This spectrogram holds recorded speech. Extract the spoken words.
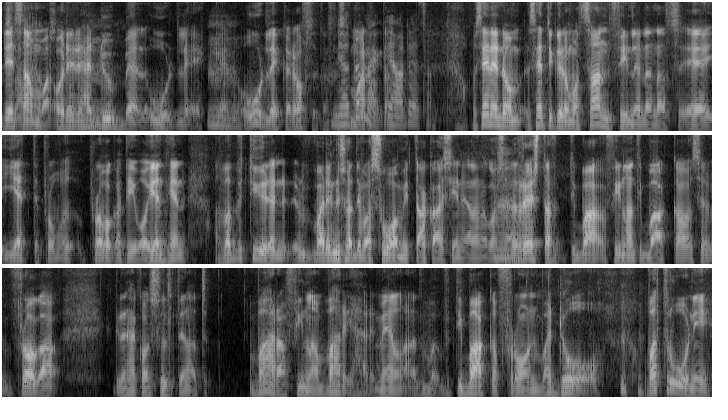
Det är samma, också. och det är den här dubbelordleken. Och ordlekar är ofta ganska Ja, smarta. är, ja, det är sant. Och sen, är de, sen tycker de att Sannfinländarnas är jätteprovokativ och egentligen, att vad betyder det? Var det nu så att det var Suomi takaisin eller något sånt? Rösta tillba, Finland tillbaka och sen fråga den här konsulten att var har Finland varit här emellan? Tillbaka från vad då? Och vad tror ni?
